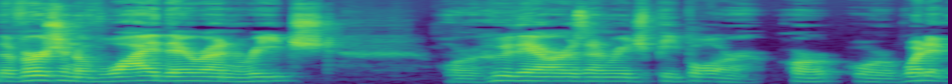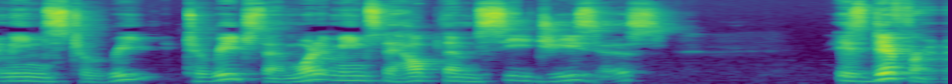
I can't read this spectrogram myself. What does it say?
the version of why they're unreached or who they are as unreached people or or or what it means to reach to reach them what it means to help them see jesus is different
